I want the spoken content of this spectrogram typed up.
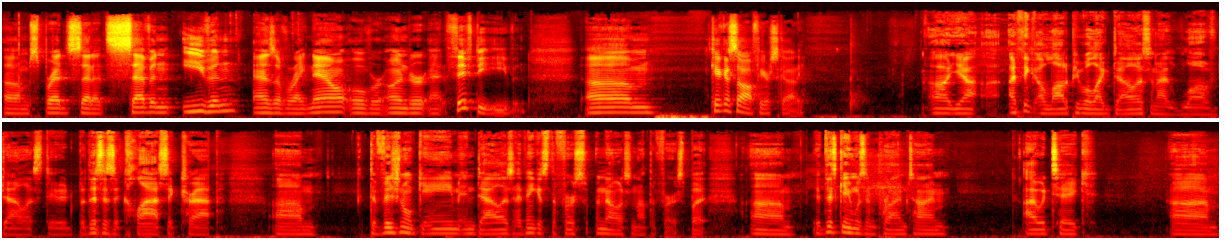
Um, spread set at seven even as of right now. Over under at fifty even. Um, kick us off here, Scotty. Uh, yeah, I think a lot of people like Dallas, and I love Dallas, dude. But this is a classic trap. Um, divisional game in Dallas. I think it's the first. No, it's not the first. But um, if this game was in prime time, I would take. Um,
